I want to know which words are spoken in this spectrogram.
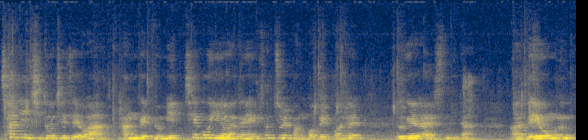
차기 지도체제와 당대표 및 최고위원회 선출 방법의 건을 의결하였습니다. 아, 내용은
